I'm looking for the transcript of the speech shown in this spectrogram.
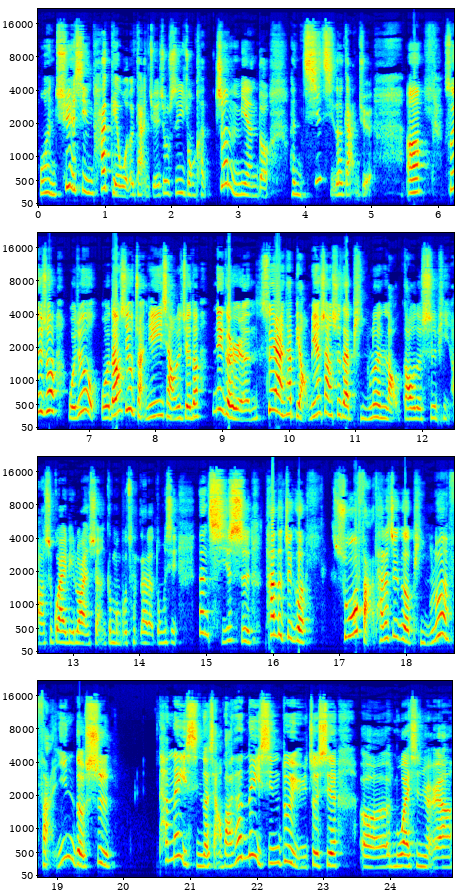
我很确信他给我的感觉就是一种很正面的、很积极的感觉，嗯，所以说我就我当时又转念一想，我就觉得那个人虽然他表面上是在评论老高的视频啊，是怪力乱神、根本不存在的东西，但其实他的这个说法，他的这个评论反映的是。他内心的想法，他内心对于这些呃什么外星人啊、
